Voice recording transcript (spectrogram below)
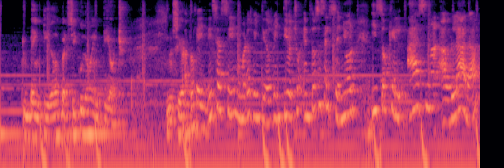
22, versículo 28. ¿No es cierto? Ok, dice así, números 22, 28. Entonces el Señor hizo que el asna hablara,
